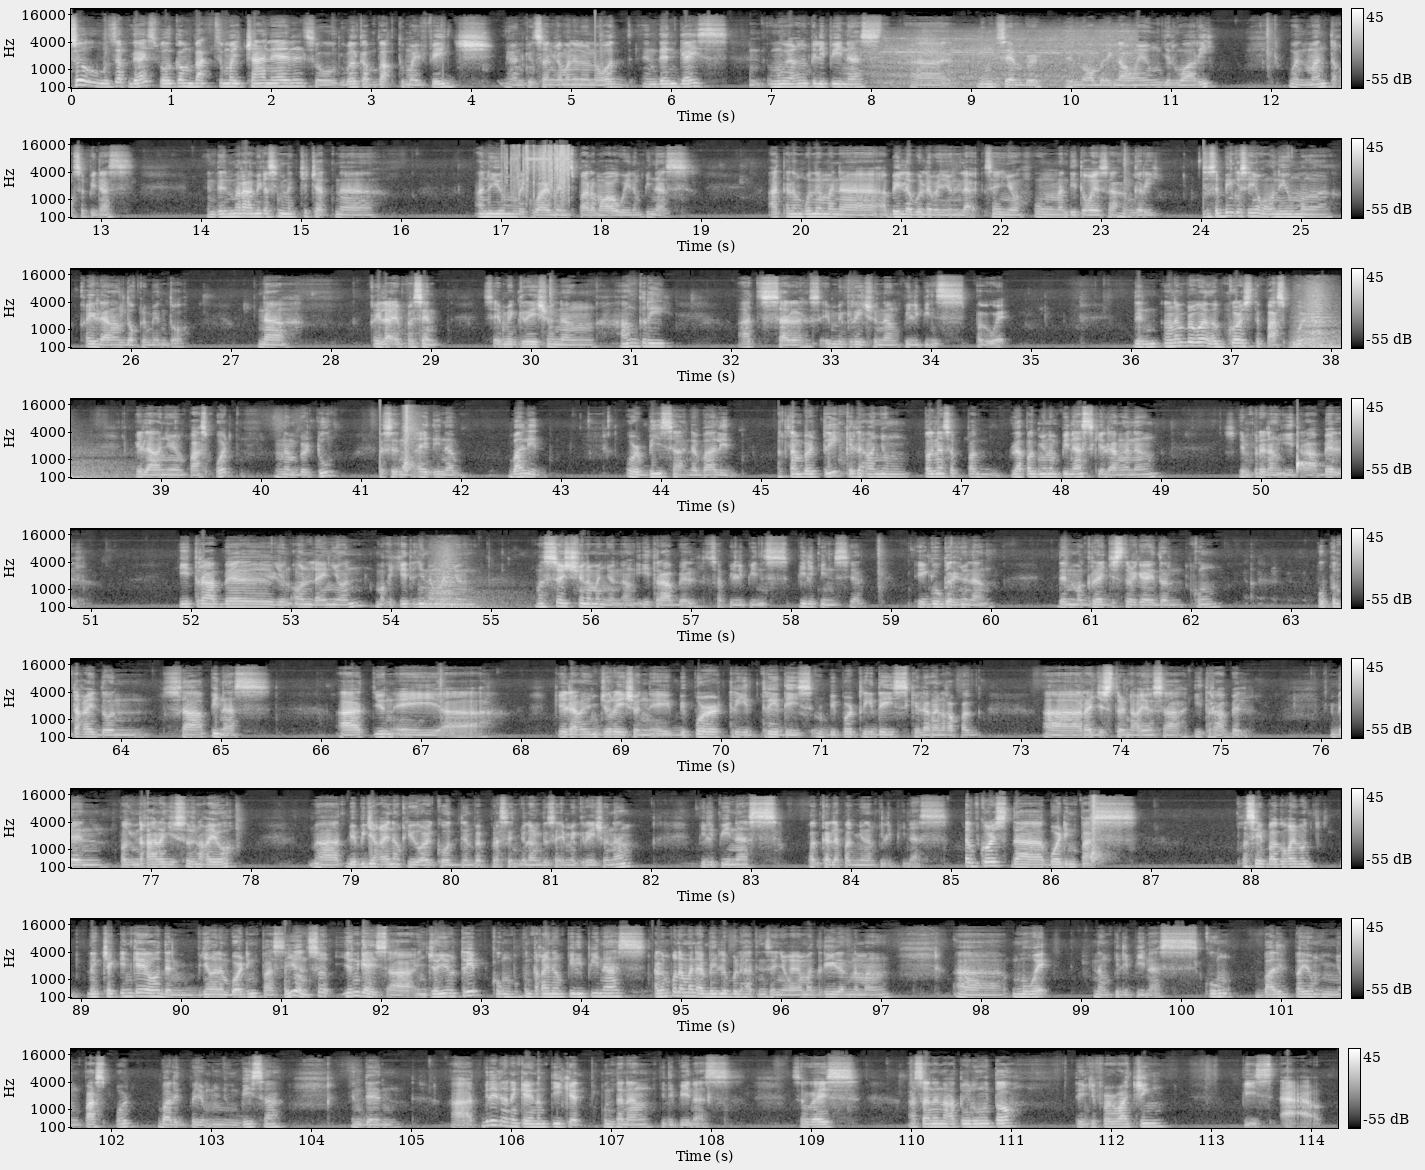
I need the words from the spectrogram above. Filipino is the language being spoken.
So, what's up guys? Welcome back to my channel. So, welcome back to my page. Yan, kung saan ka man nanonood. And then guys, umuwi ako ng Pilipinas uh, noong December. Then makabalik na ako ngayong January. One month ako sa Pinas. And then marami kasi nagchat-chat na ano yung requirements para makauwi ng Pinas. At alam ko naman na available naman yun sa inyo kung nandito kayo sa Hungary. Sasabihin ko sa inyo kung ano yung mga kailangang dokumento na kailangan i-present sa immigration ng Hungary at sa, sa immigration ng Philippines pag uwi. Then, ang number one, of course, the passport. Kailangan nyo yung passport. Number two, resident ID na valid or visa na valid. At number three, kailangan yung, pag nasa paglapag nyo ng Pinas, kailangan ng, siyempre, ng e-travel. E-travel, yun online yun. Makikita nyo naman yun. Mas-search nyo naman yun, ang e-travel sa Philippines. Philippines yan. I-google nyo lang. Then mag-register kayo doon kung pupunta kayo doon sa Pinas. At yun ay ah, kailangan yung duration ay before 3 3 days or before 3 days kailangan nakapag ah, register na kayo sa e-travel. Then pag naka-register na kayo, at bibigyan kayo ng QR code then present nyo lang doon sa immigration ng Pilipinas pagkalapag nyo ng Pilipinas. Of course, the boarding pass. Kasi bago kayo mag nag-check-in kayo, then bigyan ka ng boarding pass. Ayun, so yun guys, ah, enjoy your trip. Kung pupunta kayo ng Pilipinas, alam ko naman na available lahat sa inyo, kaya madali lang namang ah, umuwi ng Pilipinas. Kung valid pa yung inyong passport, valid pa yung inyong visa, and then, ah, at bili na rin kayo ng ticket punta ng Pilipinas. So guys, ah, sana nakatulong ito. Thank you for watching. Peace out.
